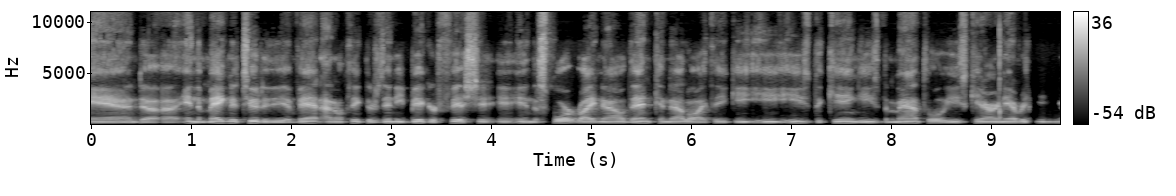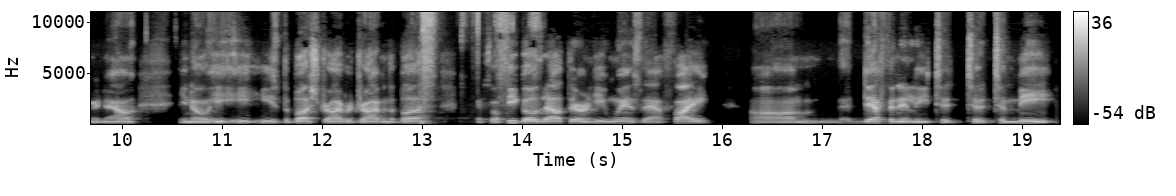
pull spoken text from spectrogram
and uh, in the magnitude of the event, I don't think there's any bigger fish in, in, the sport right now than Canelo. I think he, he he's the king. He's the mantle. He's carrying everything right now. You know, he he he's the bus driver driving the bus. And so if he goes out there and he wins that fight, um, definitely to to to me,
